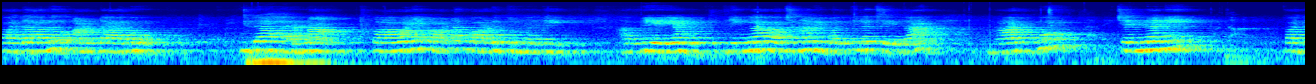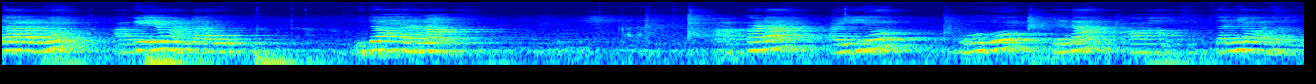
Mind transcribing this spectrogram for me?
పదాలు అంటారు. ఉదాహరణ పావని పాట పాడుతున్నది. అవ్యయం లింగవచన విభక్తుల చేత ఉదాహరణ. అక్కడ అయ్యో ఓహో ఎలా? ఆహా ధన్యవాదాలు.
